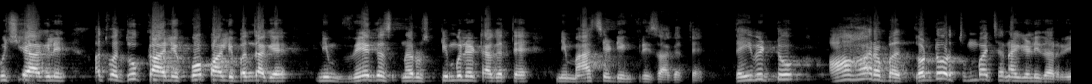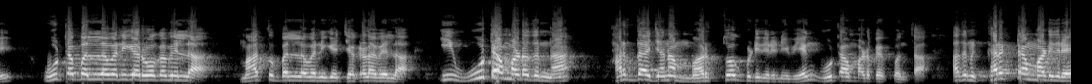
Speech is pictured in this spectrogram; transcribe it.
ಖುಷಿ ಆಗಲಿ, ಅಥವಾ ದುಃಖ ಆಗಲಿ, ಕೋಪ ಆಗಲಿ ಬಂದಾಗೆ ನಿಮ್ಮ ವೇಗಸ್ ನರ್ವ್ ಸ್ಟಿಮ್ಯುಲೇಟ್ ಆಗುತ್ತೆ ನಿಮ್ಮ ಆಸಿಡ್ ಇನ್ಕ್ರೀಸ್ ಆಗುತ್ತೆ. ದಯವಿಟ್ಟು ಆಹಾರ ಬ, ದೊಡ್ಡವರು ತುಂಬಾ ಚೆನ್ನಾಗಿ ಹೇಳಿದಾರ್ರಿ. ಊಟ ಬಲ್ಲವನಿಗೆ ರೋಗವಿಲ್ಲ, ಮಾತು ಬಲ್ಲವನಿಗೆ ಜಗಳವಿಲ್ಲ. ಈ ಊಟ ಮಾಡೋದನ್ನ ಅರ್ಧ ಜನ ಮರ್ತೋಗ್ಬಿಟ್ಟಿದ್ದೀರಿ ನೀವು ಹೆಂಗ್ ಊಟ ಮಾಡಬೇಕು ಅಂತ. ಅದನ್ನ ಕರೆಕ್ಟಾಗಿ ಮಾಡಿದ್ರೆ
